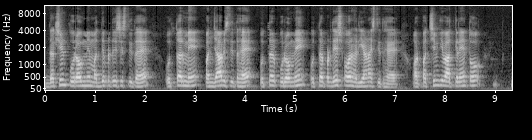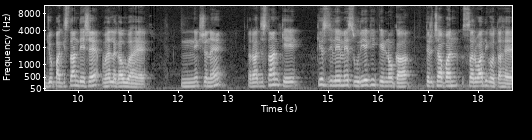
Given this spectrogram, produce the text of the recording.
दक्षिण पूर्व में मध्य प्रदेश स्थित है, उत्तर में पंजाब स्थित है, उत्तर पूर्व में उत्तर प्रदेश और हरियाणा स्थित है। और पश्चिम की बात करें तो जो पाकिस्तान देश है, वह लगा हुआ है। नेक्स्ट क्वेश्चन है। राजस्थान के किस ज़िले में सूर्य की किरणों का तिरछापन सर्वाधिक होता है?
